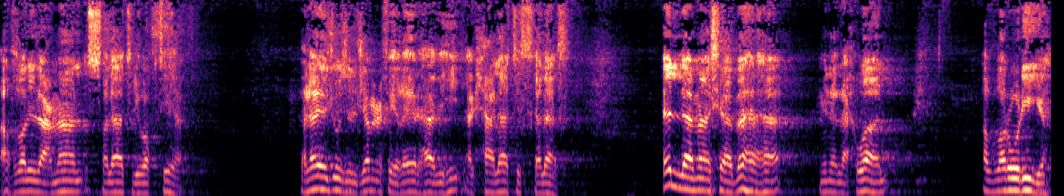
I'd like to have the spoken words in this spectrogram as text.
أفضل الأعمال الصلاة لوقتها. فلا يجوز الجمع في غير هذه الحالات الثلاث إلا ما شابهها من الأحوال الضرورية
